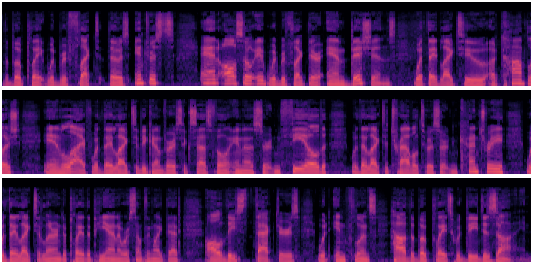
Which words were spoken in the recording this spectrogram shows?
The bookplate would reflect those interests and also it would reflect their ambitions, what they'd like to accomplish in life. Would they like to become very successful in a certain field? Would they like to travel to a certain certain country? Would they like to learn to play the piano or something like that? All these factors would influence how the book plates would be designed.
